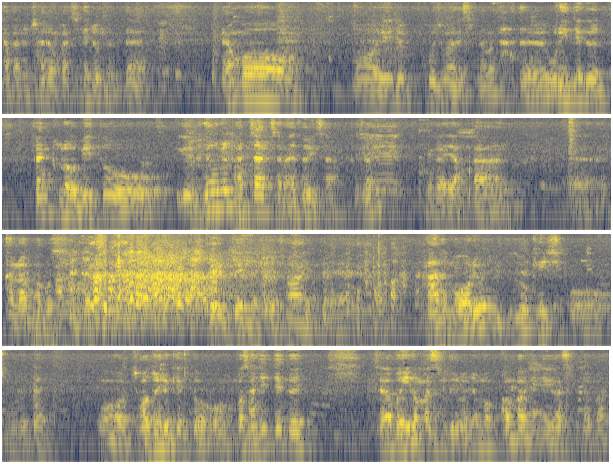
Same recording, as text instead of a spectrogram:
잠깐 좀 촬영 같이 해줬는데 그냥 뭐, 뭐, 이게 좀 보시면 하겠습니다만 다들, 우리 이제 그 팬클럽이 또, 이게 회원을 받지 않잖아요, 더 이상. 그죠? 그러니까 약간, 에, 갈라파고스 되어 있는 그런 상황인데, 뭐, 다들 뭐 어려운 일들도 계시고, 그런데, 뭐, 저도 이렇게 또, 뭐 사실 이제 그, 제가 뭐 이런 말씀 드리면 좀 뭐 건방진 얘기 같습니다만,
